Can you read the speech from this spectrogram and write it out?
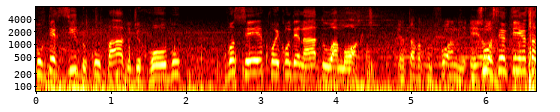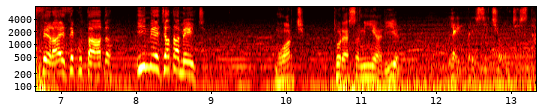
por ter sido culpado de roubo, você foi condenado à morte. Eu tava com fome, eu... Sua sentença será executada imediatamente. Morte? Por essa ninharia? Lembre-se de onde está.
